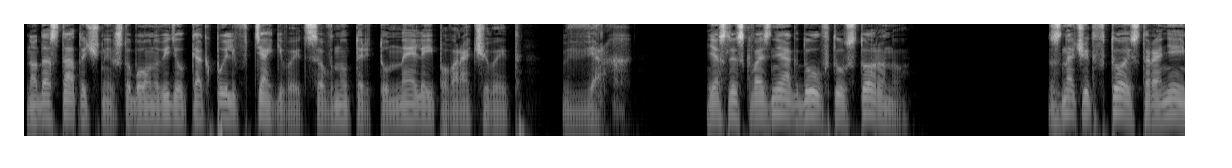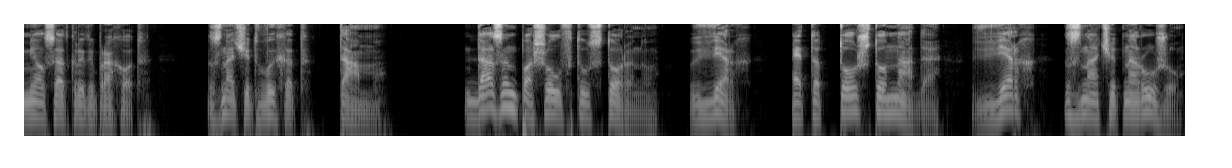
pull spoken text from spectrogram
но достаточный, чтобы он увидел, как пыль втягивается внутрь туннеля и поворачивает вверх. Если сквозняк дул в ту сторону, значит, в той стороне имелся открытый проход. Значит, выход там. Дазен пошел в ту сторону, вверх, это то, что надо. Вверх значит наружу.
